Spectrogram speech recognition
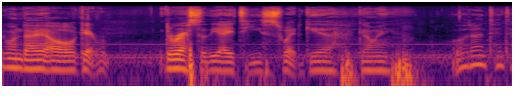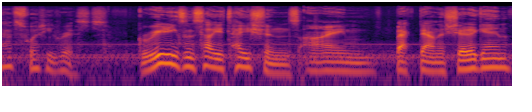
one day I'll get the rest of the AT sweat gear going. Well, I don't tend to have sweaty wrists. Greetings and salutations. I'm back down the shed again.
